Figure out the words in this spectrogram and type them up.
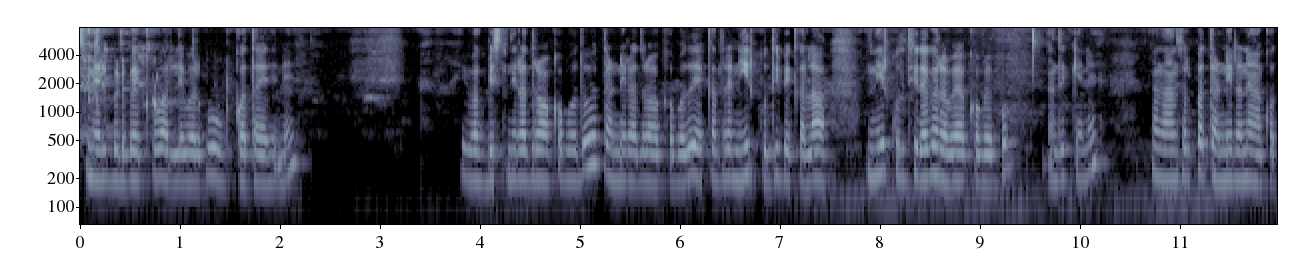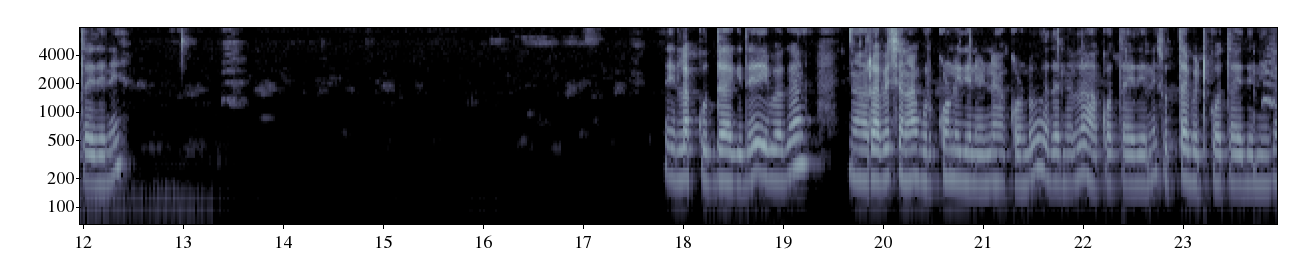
ಸ್ಮೆಲ್ ಬಿಡಬೇಕು. ಅಲ್ಲಿವರೆಗೂ ಹುರ್ಕೋತಾ ಇದ್ದೀನಿ. ಇವಾಗ ಬಿಸಿನೀರಾದ್ರೂ ಹಾಕೋಬೋದು ತಣ್ಣೀರಾದರೂ ಹಾಕೋಬೋದು ಯಾಕಂದರೆ ನೀರು ಕುದಿಬೇಕಲ್ಲ? ನೀರು ಕುದಿಸಿದಾಗ ರವೆ ಹಾಕ್ಕೋಬೇಕು. ಅದಕ್ಕೇ ನಾನು ಸ್ವಲ್ಪ ತಣ್ಣೀರನ್ನೇ ಹಾಕೋತಾ ಇದ್ದೀನಿ. ಎಲ್ಲ ಕುದ್ದಾಗಿದೆ. ಇವಾಗ ರವೆ ಚೆನ್ನಾಗಿ ಹುರ್ಕೊಂಡಿದ್ದೀನಿ, ಎಣ್ಣೆ ಹಾಕ್ಕೊಂಡು. ಅದನ್ನೆಲ್ಲ ಹಾಕೋತಾ ಇದ್ದೀನಿ. ಸುತ್ತ ಬಿಟ್ಕೋತಾ ಇದ್ದೀನಿ ಈಗ.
